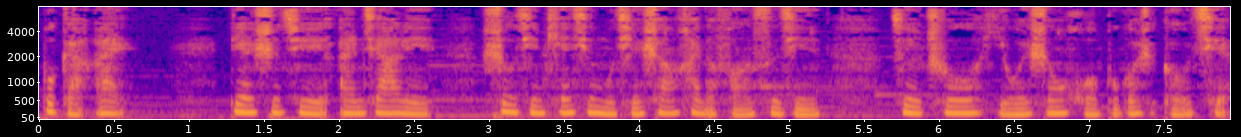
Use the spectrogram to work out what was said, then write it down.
不敢爱。电视剧《安家》里，受尽偏心母亲伤害的房似锦，最初以为生活不过是苟且。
